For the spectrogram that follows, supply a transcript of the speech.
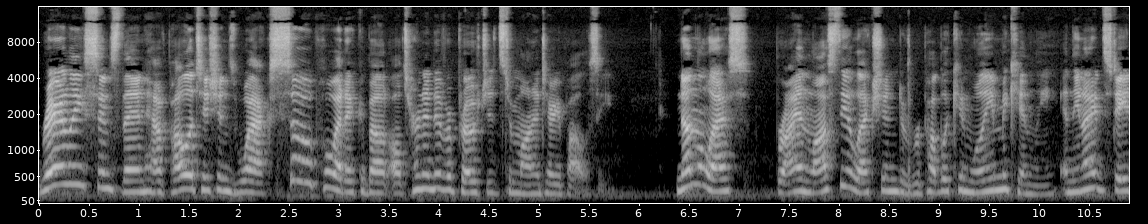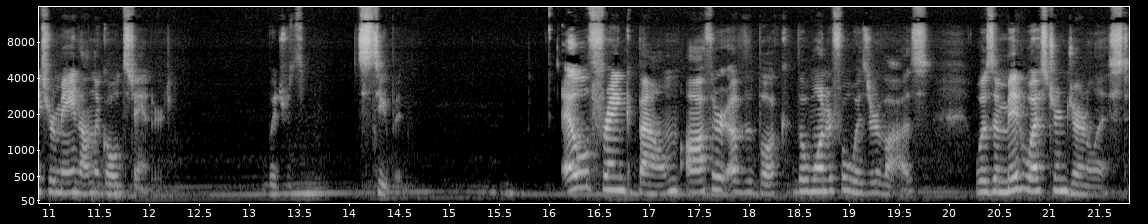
Rarely since then have politicians waxed so poetic about alternative approaches to monetary policy. Nonetheless, Bryan lost the election to Republican William McKinley, and the United States remained on the gold standard, which was stupid. L. Frank Baum, author of the book The Wonderful Wizard of Oz, was a Midwestern journalist.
